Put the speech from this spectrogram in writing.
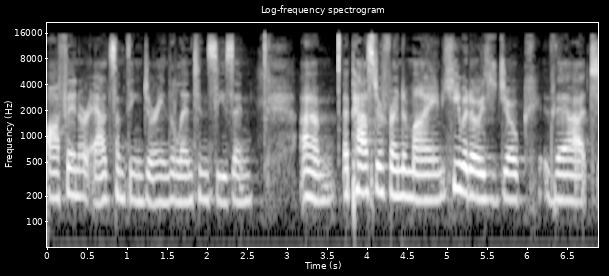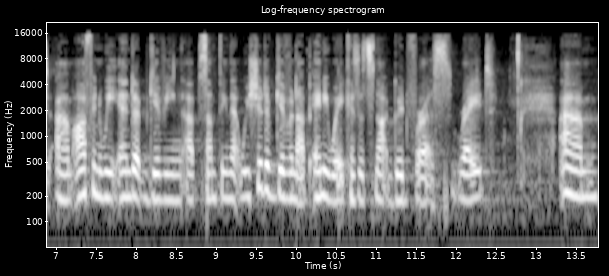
often or add something during the Lenten season. Um, a pastor friend of mine, he would always joke that um, often we end up giving up something that we should have given up anyway because it's not good for us, right? Um,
